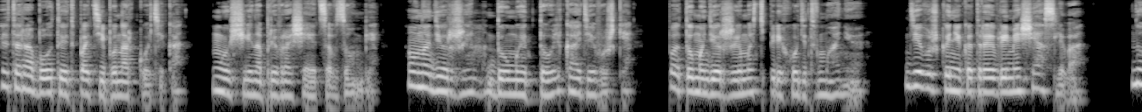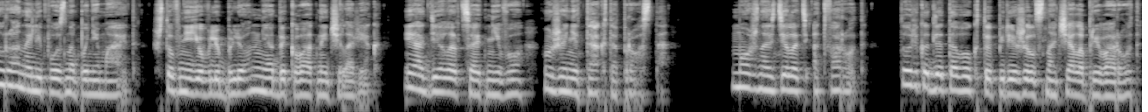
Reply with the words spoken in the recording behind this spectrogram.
Это работает по типу наркотика. Мужчина превращается в зомби. Он одержим, думает только о девушке. Потом одержимость переходит в манию. Девушка некоторое время счастлива, но рано или поздно понимает, что в нее влюблен неадекватный человек, и отделаться от него уже не так-то просто. Можно сделать отворот. Только для того, кто пережил сначала приворот,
